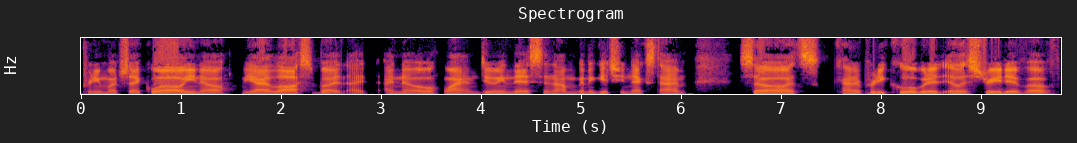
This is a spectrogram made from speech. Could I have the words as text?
pretty much like, well, you know, yeah, I lost, but I, I know why I'm doing this and I'm going to get you next time. So it's kind of pretty cool, but it illustrative of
